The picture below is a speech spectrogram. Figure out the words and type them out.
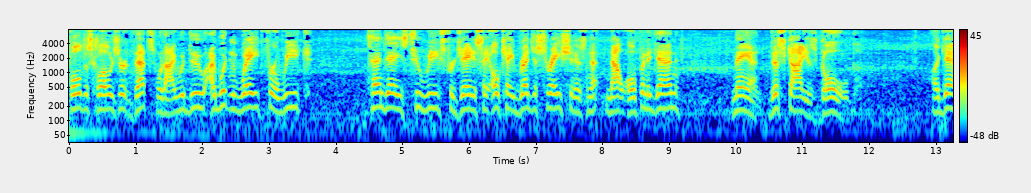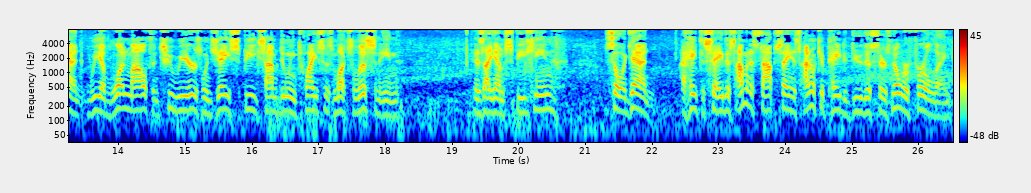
full disclosure, that's what I would do. I wouldn't wait for a week, 10 days, two weeks for Jay to say, okay, registration is now open again. Man, this guy is gold. Again, we have one mouth and two ears. When Jay speaks, I'm doing twice as much listening as I am speaking. So again, I hate to say this. I'm going to stop saying this. I don't get paid to do this. There's no referral link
